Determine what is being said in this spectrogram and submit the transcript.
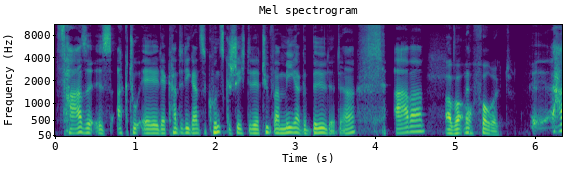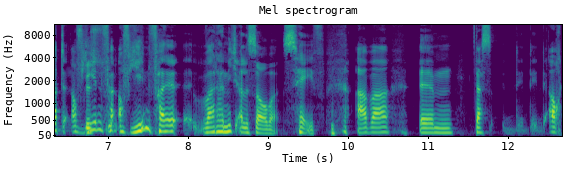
Phase ist aktuell. Der kannte die ganze Kunstgeschichte. Der Typ war mega gebildet. Ja? Aber Aber auch verrückt. hat auf Bist jeden Fall, auf jeden Fall äh, war da nicht alles sauber, safe. Aber ähm, das auch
